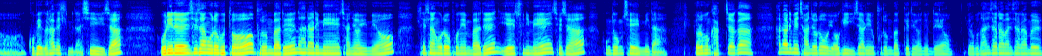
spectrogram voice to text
어, 고백을 하겠습니다. 시작. 우리는 세상으로부터 부름받은 하나님의 자녀이며 세상으로 보냄받은 예수님의 제자 공동체입니다. 여러분 각자가 하나님의 자녀로 여기 이 자리로 부름받게 되었는데요. 여러분 한 사람 한 사람을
